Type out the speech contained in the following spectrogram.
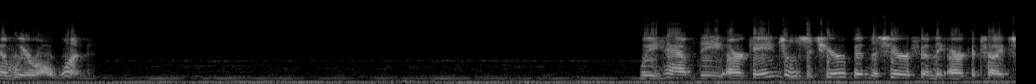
And we're all one. We have the archangels, the cherubim, the seraphim, the archetypes,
